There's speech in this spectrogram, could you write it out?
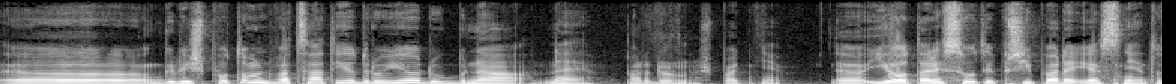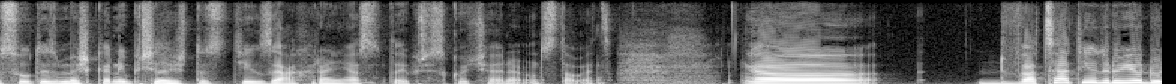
uh, když potom 22. dubna, ne, pardon, špatně, jo, tady jsou ty případy, jasně, to jsou ty zmeškané příležitosti těch záchran, já jsem tady přeskočila jeden odstavec. Uh, 22. do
